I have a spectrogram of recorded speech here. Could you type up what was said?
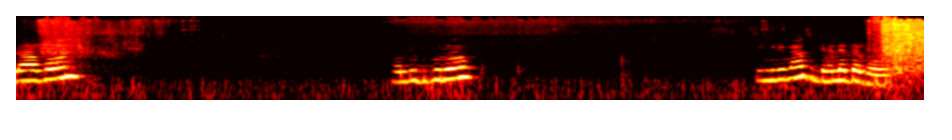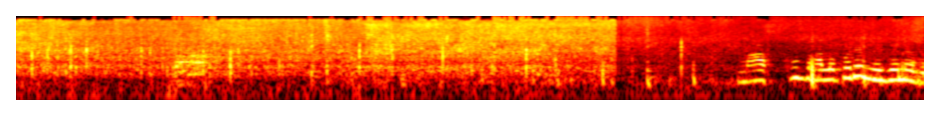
লবণ, হলুদ গুঁড়ো চিংড়ি মাছ ঢেলে দেবো। মাছ খুব ভালো করে ভেজে নেব।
